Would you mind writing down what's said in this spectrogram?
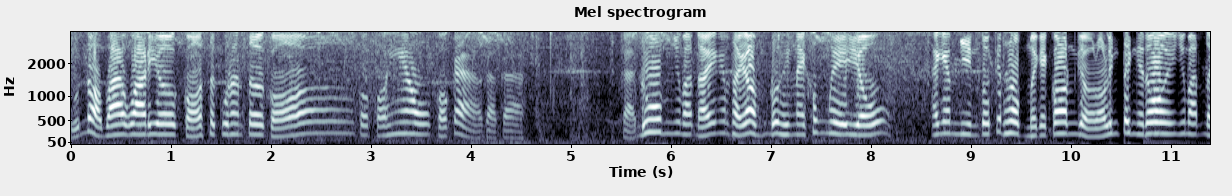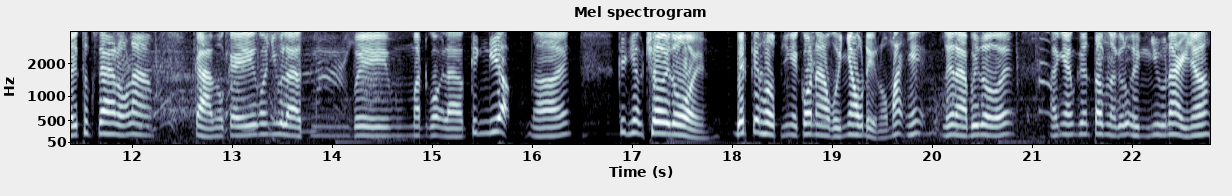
Bốn đỏ, ba warrior, Có Skull Hunter, Có có có heo, Có cả cả cả Cả Doom. Nhưng mà đấy, anh em thấy không? Đội hình này không hề yếu. Anh em nhìn tôi kết hợp mấy cái con kiểu nó linh tinh này thôi. Nhưng mà đấy, thực ra nó là Cả một cái coi như là ừ, Về mặt gọi là kinh nghiệm. Đấy, Kinh nghiệm chơi rồi. Biết kết hợp những cái con nào với nhau để nó mạnh ấy. Nên là bây giờ ấy anh em yên tâm là cái đội hình như này nhá.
